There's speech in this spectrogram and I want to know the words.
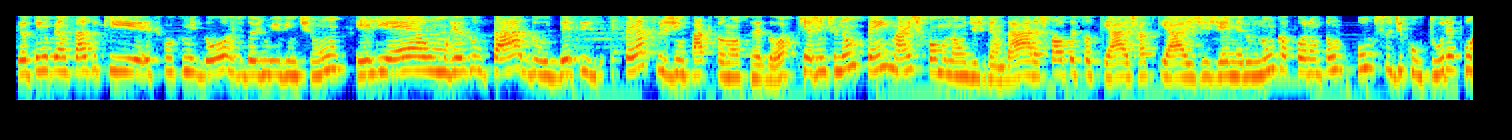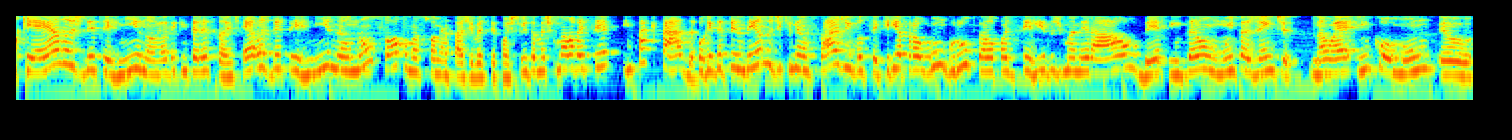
eu tenho pensado que esse consumidor de 2021, ele é um resultado desses excessos de impacto ao nosso redor, que a gente não tem mais como não desvendar, as pautas sociais, raciais, de gênero nunca foram tão pulso de cultura, porque elas determinam, olha que interessante, elas determinam não só como a sua mensagem vai ser construída, mas como ela vai ser impactada. Porque dependendo de que mensagem você cria para algum grupo, ela pode ser lida de maneira A ou B. Então, muita gente, não é incomum, eu,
